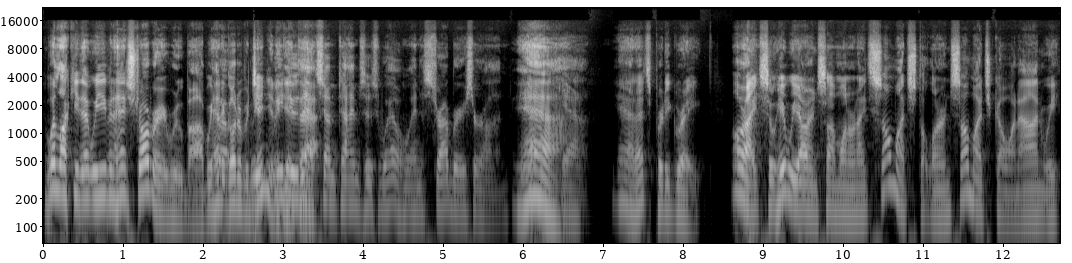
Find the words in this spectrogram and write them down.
we're lucky that we even had strawberry rhubarb. We had well, to go to Virginia we, we to get that. We do that sometimes as well when the strawberries are on. Yeah. Yeah. Yeah, that's pretty great. All right, so here we are in Psalm 109. So much to learn, so much going on. We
